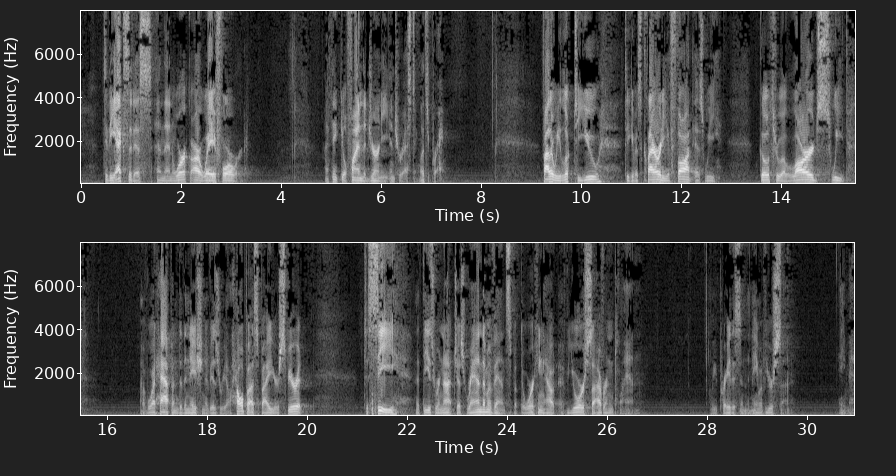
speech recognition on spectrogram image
to the Exodus and then work our way forward. I think you'll find the journey interesting. Let's pray. Father, we look to you to give us clarity of thought as we go through a large sweep of what happened to the nation of Israel. Help us by your Spirit to see that these were not just random events, but the working out of your sovereign plan. We pray this in the name of your Son. Amen.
